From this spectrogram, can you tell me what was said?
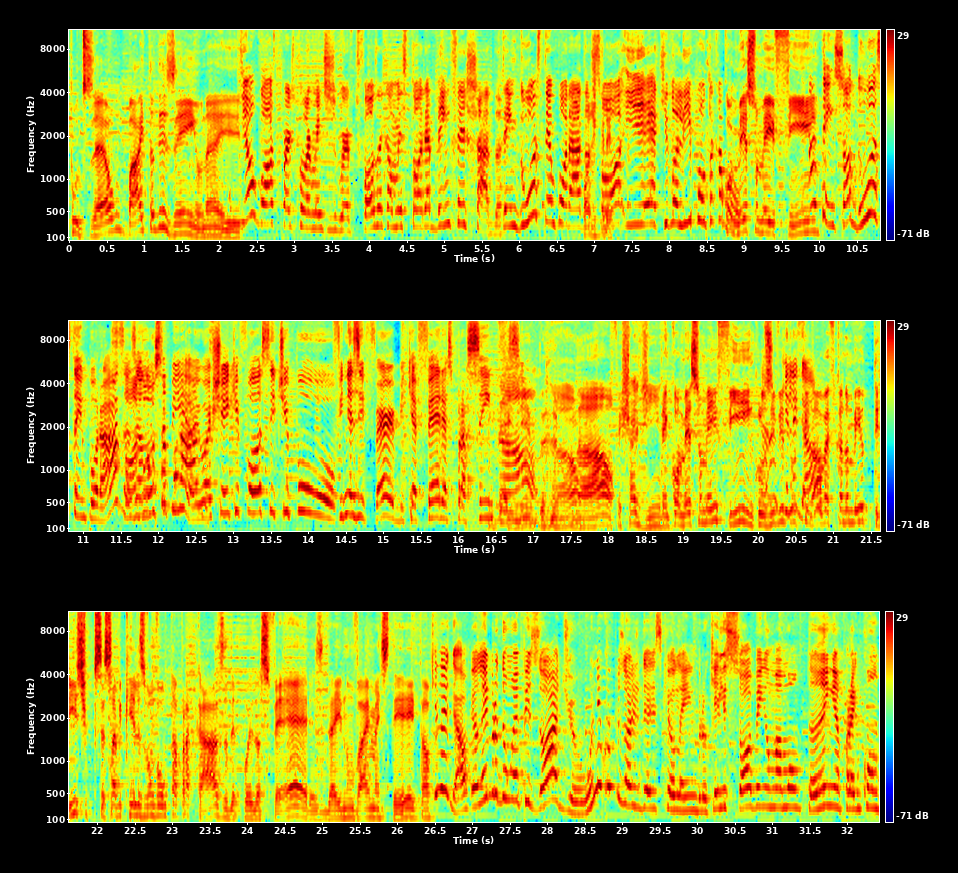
putz, é um baita desenho, né? E O que eu gosto particularmente de Gravity Falls é que é uma história bem fechada. Tem duas temporadas Pode só e é aquilo ali, ponto, acabou. Começo, meio e fim. Ah, tem só duas temporadas? Só eu não duas sabia. temporadas. Eu achei que fosse tipo Phineas e Ferb, que é férias pra sempre. Não. assim. Não. Não. Fechadinho. Tem começo, meio e fim. Inclusive, Ah, no legal. final vai ficando meio triste, porque você sabe que eles vão voltar pra casa depois das férias, e daí não vai mais ter e tal. Que legal. Eu lembro de um episódio, o único episódio deles que eu lembro, que eles sobem uma montanha pra encontrar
